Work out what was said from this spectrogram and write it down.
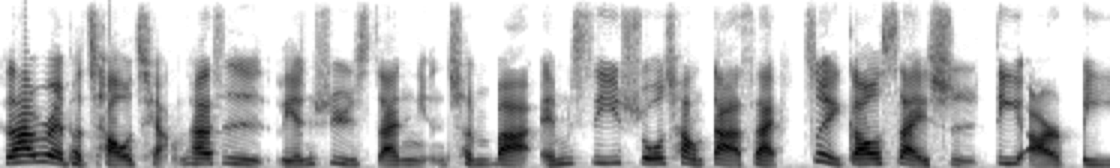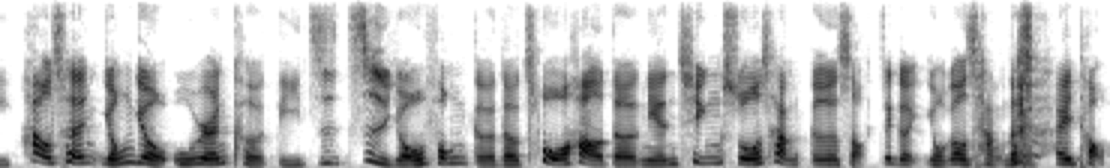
可是他 rap 超强，他是连续三年称霸 MC 说唱大赛最高赛事 DRB，号称拥有无人可敌之自由风格的绰号的年轻说唱歌手。这个有够长的 title。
